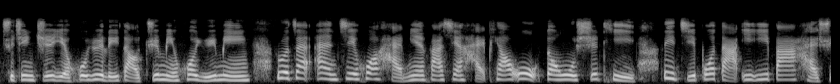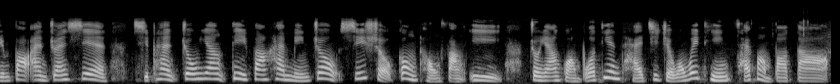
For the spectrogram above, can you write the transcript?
许敬之也呼吁离岛居民或渔民，若在岸际或海面发现海漂物、动物尸体，立即拨打一一八海巡报案专线，期盼中央、地方和民众携手共同防疫。中央广播电台记者王威婷采访报道。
